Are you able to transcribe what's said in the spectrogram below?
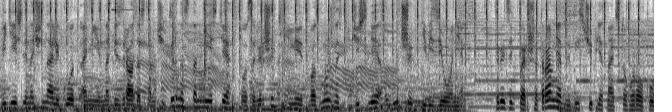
Ведь если начинали год они на безрадостном 14 месте, то завершить имеют возможность в числе лучших в дивизионе. 31 травня 2015 року.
